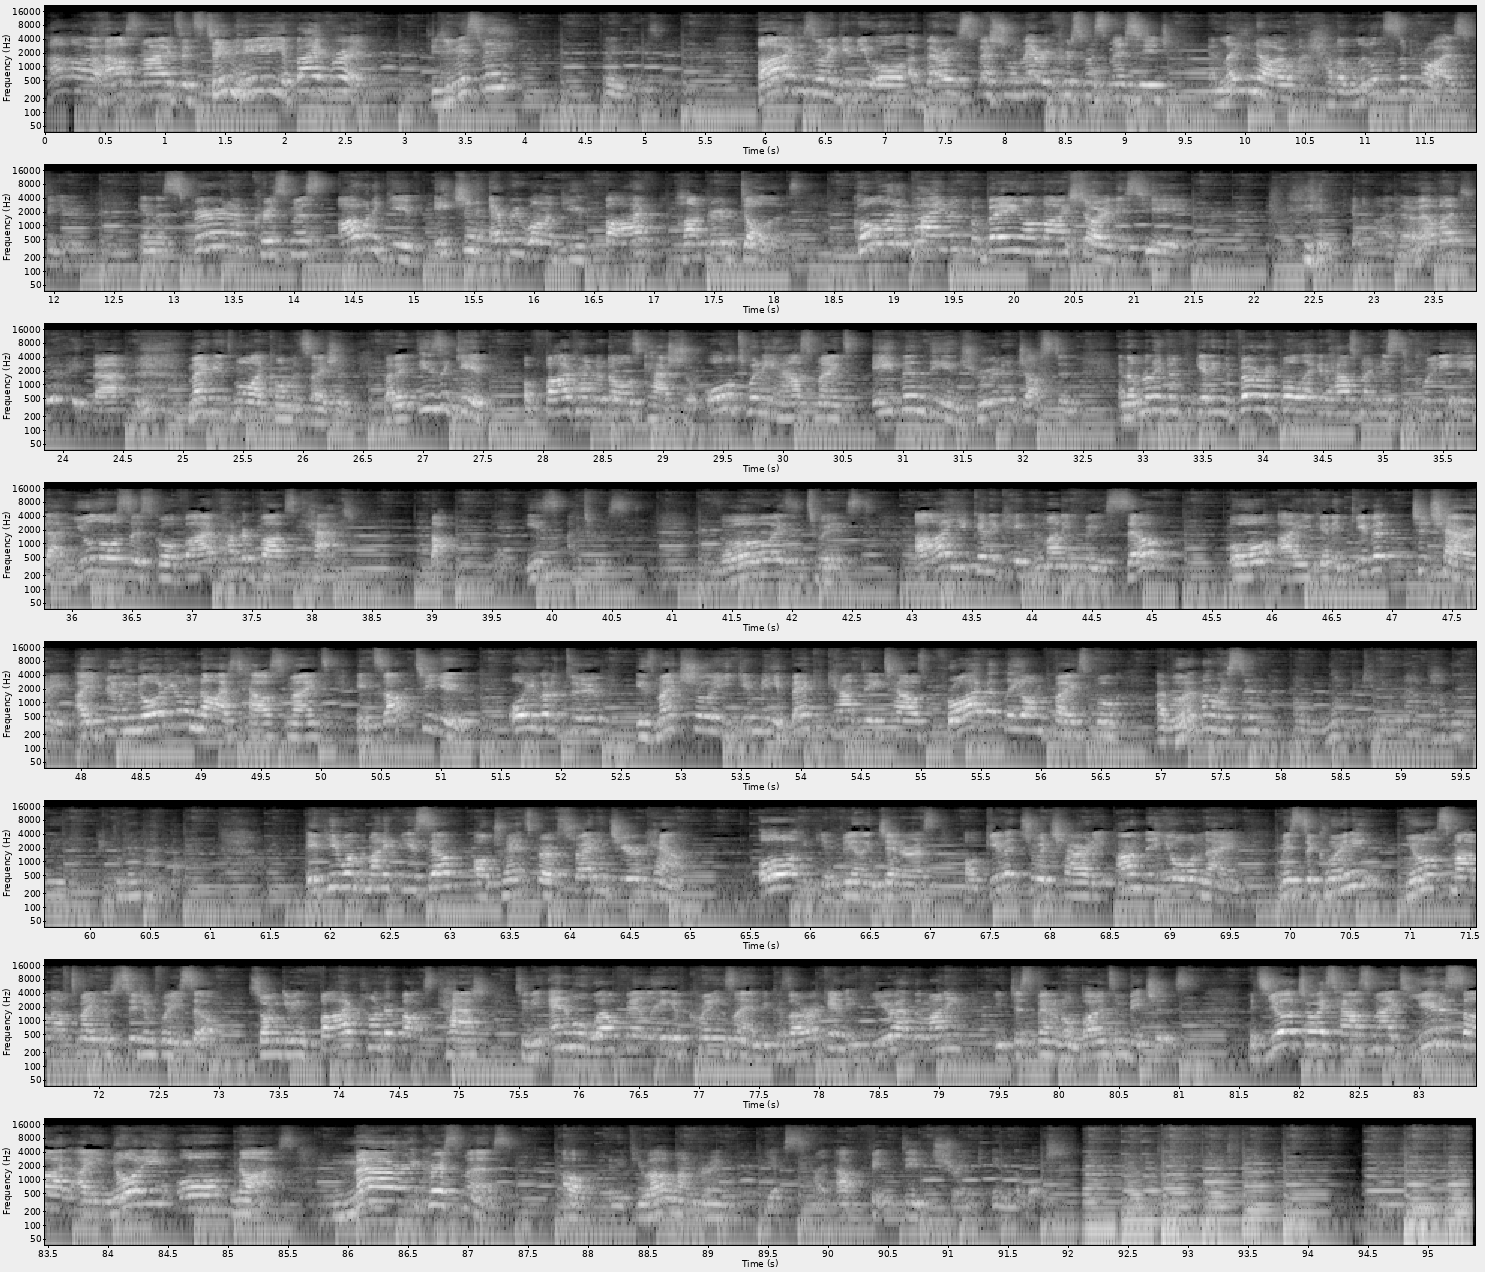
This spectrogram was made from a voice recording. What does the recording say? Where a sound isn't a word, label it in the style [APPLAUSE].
Hello, housemates. It's Tim here, your favourite. Did you miss me? I didn't think so. I just want to give you all a very special Merry Christmas message and let you know I have a little surprise for you. In the spirit of Christmas, I want to give each and every one of you $500. Call it a payment for being on my show this year. [LAUGHS] I know how much that. Maybe it's more like compensation, but it is a gift of $500 cash to all 20 housemates, even the intruder Justin. And I'm not even forgetting the very four-legged housemate Mr. Clooney either. You'll also score 500 bucks cash. But there is a twist. There's always a twist. Are you going to keep the money for yourself or are you going to give it to charity? Are you feeling naughty or nice, housemates? It's up to you. All you got to do is make sure you give me your bank account details privately on Facebook. I've learnt my lesson. I will not be giving them out publicly. People don't like that. If you want the money for yourself, I'll transfer it straight into your account. Or if you're feeling generous, I'll give it to a charity under your name. Mr. Clooney, you're not smart enough to make the decision for yourself. So I'm giving 500 bucks cash to the Animal Welfare League of Queensland because I reckon if you had the money, you'd just spend it on bones and bitches. It's your choice, housemates. You decide, are you naughty or nice? Merry Christmas! Oh, and if you are wondering, yes, my outfit did shrink in the wash.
